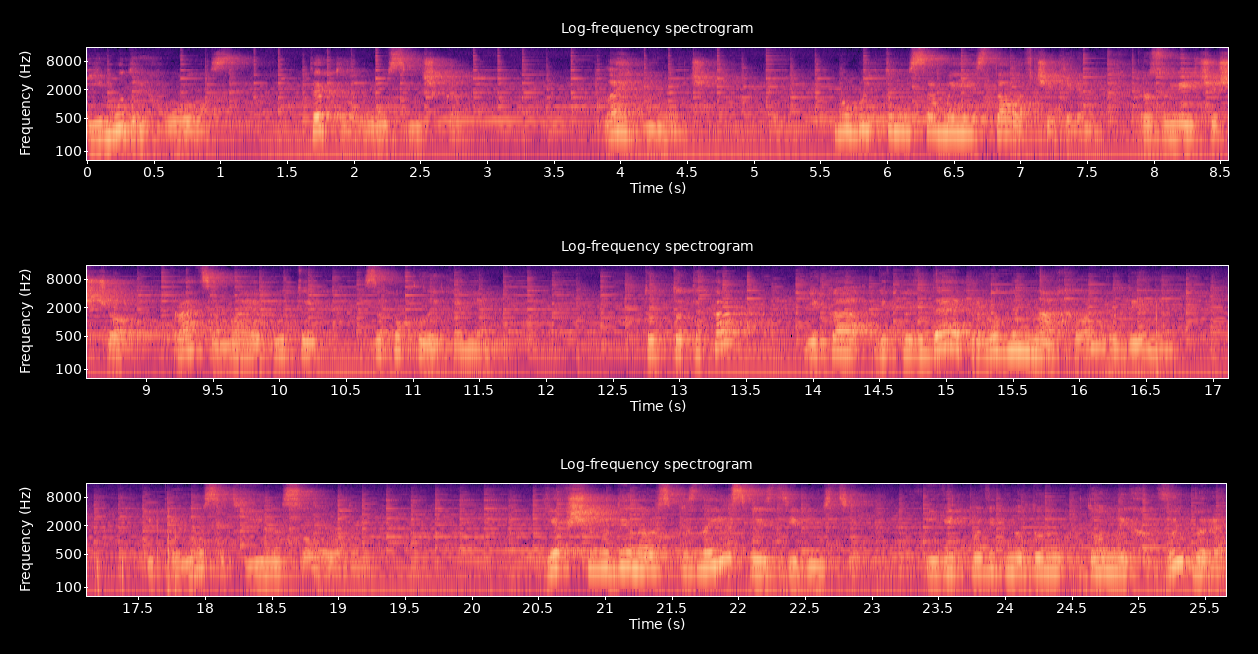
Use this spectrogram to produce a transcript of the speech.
Її мудрий голос, тепла усмішка, лагідні очі. Мабуть, тому саме я і стала вчителем, розуміючи, що праця має бути за покликанням, тобто така, яка відповідає природним нахилам людини і приносить їй насолоду. Якщо людина розпізнає свої здібності і відповідно до, них вибере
